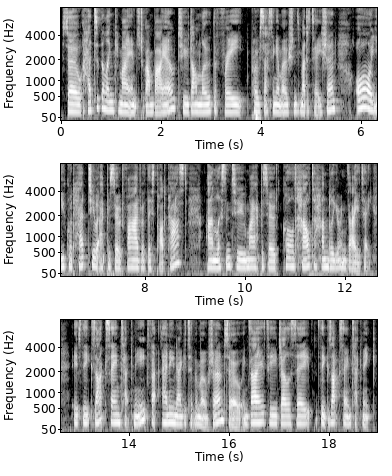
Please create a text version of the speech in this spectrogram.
So, head to the link in my Instagram bio to download the free Processing Emotions meditation, or you could head to episode five of this podcast and listen to my episode called How to Handle Your Anxiety. It's the exact same technique for any negative emotion. So, anxiety, jealousy, it's the exact same technique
